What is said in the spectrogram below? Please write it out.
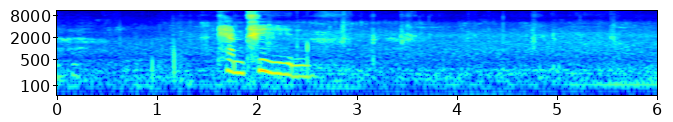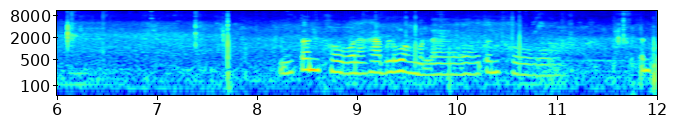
นะคะ แคนทีน นี่ต้นโพนะคะร่วงหมดแล้วต้นโพ ต้นโพ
